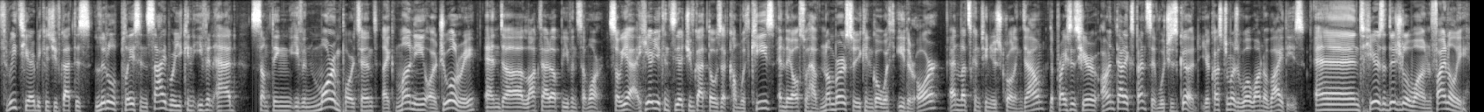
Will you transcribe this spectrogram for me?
three tier because you've got this little place inside where you can even add something even more important like money or jewelry and uh, lock that up even some more. So yeah, here you can see that you've got those that come with keys and they also have numbers so you can go with either or. And let's continue scrolling down. The prices here aren't that expensive, which is good. Your customers will want to buy these. And here's a digital one, finally.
